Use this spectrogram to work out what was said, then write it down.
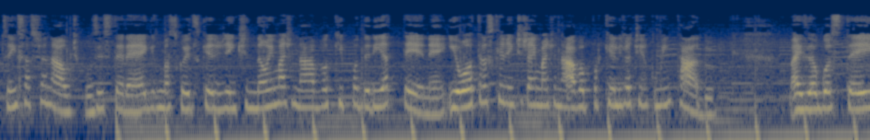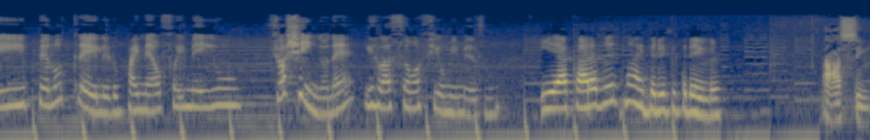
sensacional. Tipo, os easter eggs, umas coisas que a gente não imaginava que poderia ter, né? E outras que a gente já imaginava porque ele já tinha comentado. Mas eu gostei pelo trailer. O painel foi meio xoxinho, né? Em relação ao filme mesmo. E é a cara do Snyder esse trailer. Ah, sim.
